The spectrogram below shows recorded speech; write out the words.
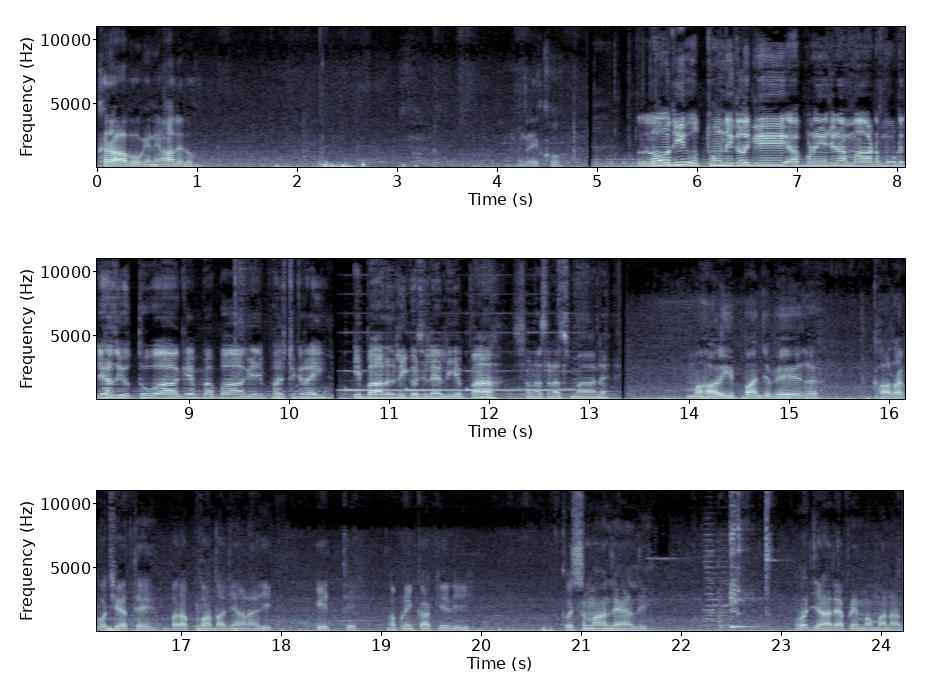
ਖਰਾਬ ਹੋ ਗਏ ਨੇ ਆ ਲੈ ਲਓ। ਦੇਖੋ। ਲਓ ਜੀ ਉੱਥੋਂ ਨਿਕਲ ਕੇ ਆਪਣੇ ਜਿਹੜਾ ਮਾਟ ਮੂਟ ਜਿਹਾ ਸੀ ਉੱਥੋਂ ਆ ਕੇ ਆਪਾਂ ਆ ਗਏ ਜੀ ਫਸਟ ਕਰਾਈ। ਇਬਾਦਤ ਲਈ ਕੁਝ ਲੈ ਲਈ ਆਪਾਂ ਸੋਹਣਾ ਸੋਹਣਾ ਸਮਾਨ। ਹੈ ਮਹਾਲੀ ਪੰਜ ਫੇਜ਼। ਖਾਸਾ ਕੁਛ ਹੈ ਇੱਥੇ ਪਰ ਆਪਾਂ ਤਾਂ ਜਾਣਾ ਜੀ ਇੱਥੇ ਆਪਣੇ ਕਾਕੇ ਦੀ ਕੁਝ ਸਮਾਨ ਲੈਣ ਲਈ। ਉਹ ਜਾ ਰਿਹਾ ਆਪਣੇ ਮਾਮਾ ਨਾਲ।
